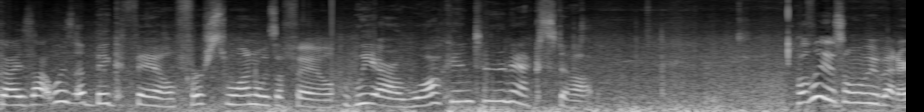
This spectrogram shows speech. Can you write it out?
Guys, that was a big fail. First one was a fail. We are walking to the next stop. Hopefully this one will be better.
